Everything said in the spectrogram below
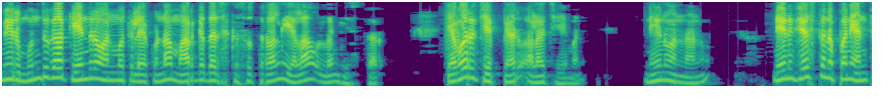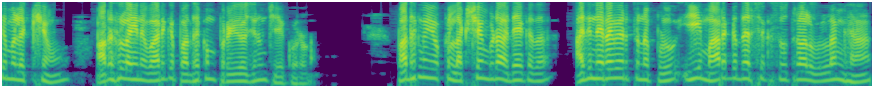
మీరు ముందుగా కేంద్రం అనుమతి లేకుండా మార్గదర్శక సూత్రాలను ఎలా ఉల్లంఘిస్తారు? ఎవరు చెప్పారు అలా చేయమని? నేను అన్నాను నేను చేస్తున్న పని అంతిమ లక్ష్యం అర్హులైన వారికి పథకం ప్రయోజనం చేకూరడం. పథకం యొక్క లక్ష్యం కూడా అదే కదా. అది నెరవేరుతున్నప్పుడు ఈ మార్గదర్శక సూత్రాల ఉల్లంఘన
